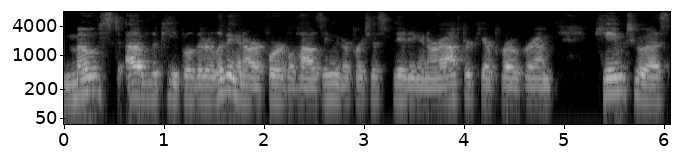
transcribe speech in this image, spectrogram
most of the people that are living in our affordable housing that are participating in our aftercare program came to us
